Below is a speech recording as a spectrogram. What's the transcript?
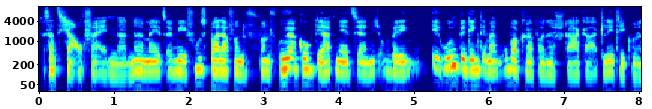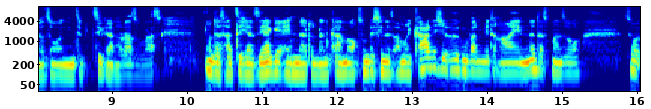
das hat sich ja auch verändert. Ne? Wenn man jetzt irgendwie Fußballer von, von früher guckt, die hatten jetzt ja nicht unbedingt, unbedingt in meinem Oberkörper eine starke Athletik oder so in den 70ern oder sowas. Und das hat sich ja sehr geändert. Und dann kam auch so ein bisschen das Amerikanische irgendwann mit rein, ne? dass man so, so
